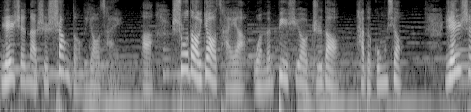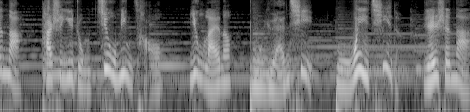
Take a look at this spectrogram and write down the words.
人参呢是上等的药材啊。说到药材呀，我们必须要知道它的功效。人参呐，它是一种救命草，用来呢补元气、补胃气的。人参呐，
